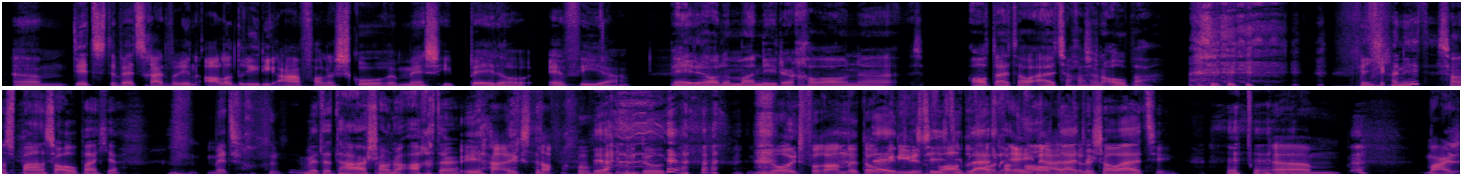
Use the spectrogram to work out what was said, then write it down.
Ehm, dit is de wedstrijd waarin alle drie die aanvallers scoren. Messi, Pedro en Villa. Pedro, de man die er gewoon eh, altijd al uitzag als een opa. Vind je van niet? Zo'n Spaanse opaatje? Met. Met het haar zo naar achter. Ja, ik snap wat Ja. je bedoelt. Nooit veranderd ook nee, in ieder precies. geval. Die blijft gewoon altijd er zo uitzien. Ehm, maar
